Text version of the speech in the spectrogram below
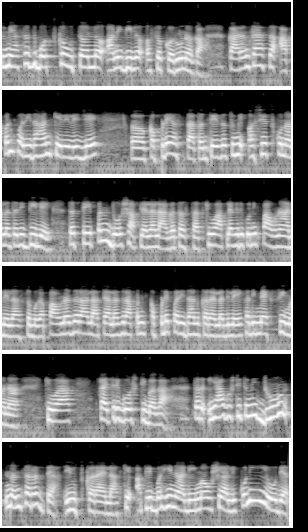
तुम्ही असंच बोचकं उचललं आणि दिलं असं करू नका. कारण काय असतं आपण परिधान केलेले जे कपडे असतात आणि ते जर तुम्ही असेच कोणाला तरी दिले तर ते पण दोष आपल्याला लागत असतात. किंवा आपल्या घरी कोणी पाहुणा आलेला असतो बघा. पाहुणा जर आला त्याला जर आपण कपडे परिधान करायला दिले एखादी मॅक्सी म्हणा किंवा काहीतरी गोष्टी बघा तर ह्या गोष्टी तुम्ही धुवून नंतरच द्या यूज करायला. की आपली बहीण आली मावशी आली कोणीही येऊ द्यात.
